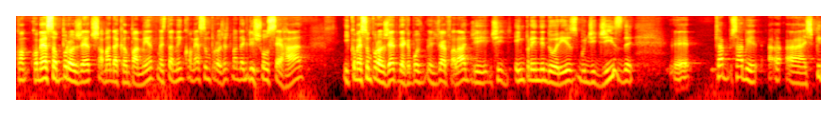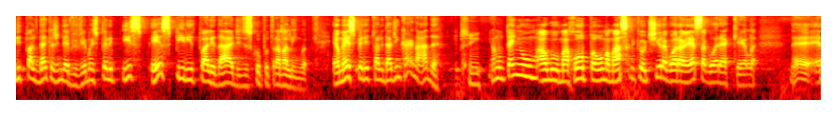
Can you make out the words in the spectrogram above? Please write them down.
Com- começa um projeto chamado acampamento, mas também começa um projeto chamado Agrishow Cerrado. E começa um projeto, daqui a pouco a gente vai falar, de, de empreendedorismo, de Disney. É, sabe, sabe, a, a espiritualidade que a gente deve viver é uma espiri- es- espiritualidade, desculpa o trava-língua, é uma espiritualidade encarnada. Sim. Eu não tenho algo, uma roupa ou uma máscara que eu tiro, agora essa, agora é aquela. Né? É,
